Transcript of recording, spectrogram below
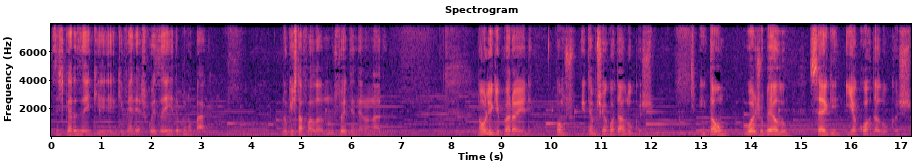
esses caras aí que, que vendem as coisas aí e depois não pagam. Do que está falando? Não estou entendendo nada. Não ligue para ele. Vamos e temos que acordar Lucas. Então o anjo belo segue e acorda Lucas.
